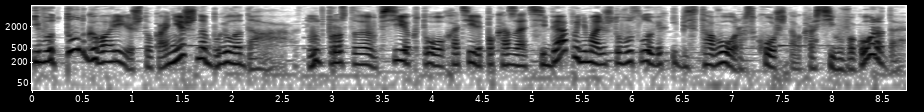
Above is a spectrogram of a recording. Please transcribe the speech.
И вот тут говорили, что, конечно, было да. Тут просто все, кто хотели показать себя, понимали, что в условиях и без того роскошного, красивого города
